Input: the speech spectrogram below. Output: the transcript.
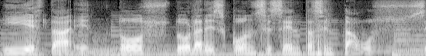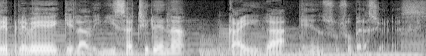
y está en 2 dólares con 60 centavos. Se prevé que la divisa chilena caiga en sus operaciones.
